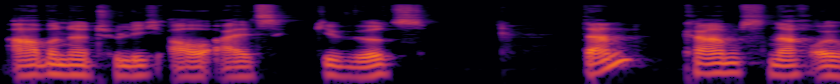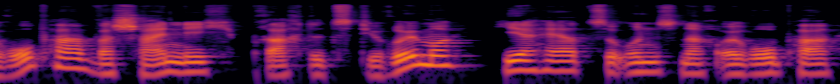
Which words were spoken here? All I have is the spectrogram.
aber natürlich auch als Gewürz. Dann kam es nach Europa. Wahrscheinlich brachte es die Römer hierher zu uns nach Europa.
